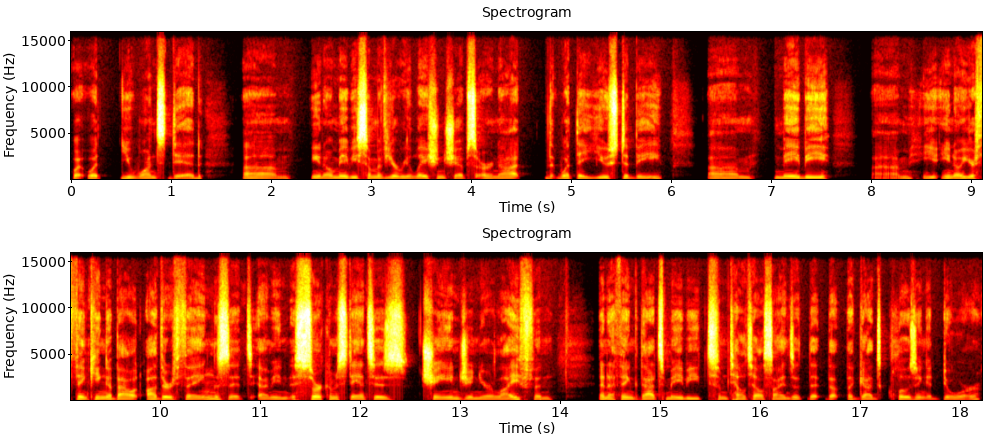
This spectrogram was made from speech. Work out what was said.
what what you once did. Um, you know maybe some of your relationships are not what they used to be. Um, maybe um, you, you know you're thinking about other things. It I mean circumstances change in your life and and I think that's maybe some telltale signs that that, that, God's closing a door.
